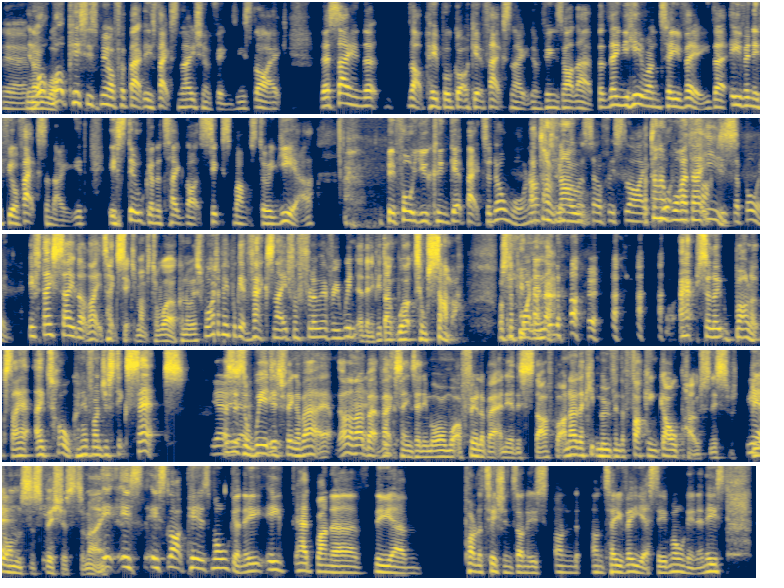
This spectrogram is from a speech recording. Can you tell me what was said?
Yeah. You know what, what? what pisses me off about these vaccination things is like they're saying that like people got to get vaccinated and things like that. But then you hear on TV that even if you're vaccinated, it's still going to take like six months to a year before you can get back to normal. And I I, don't know- myself, it's like I don't know why that is. is. the point. If they say that like it takes six months to work and all this, why do people get vaccinated for flu every winter then if you don't work till summer? What's the point in that? Absolute bollocks. They they talk and everyone just accepts. Yeah, this is the weirdest thing about it. I don't know Yeah, about vaccines anymore and what I feel about any of this stuff, but I know they keep moving the fucking goalposts, and it's Yeah. beyond suspicious to me. it, it's it's like Piers Morgan. He he had one of the um, politicians on his on on TV yesterday morning, and he's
